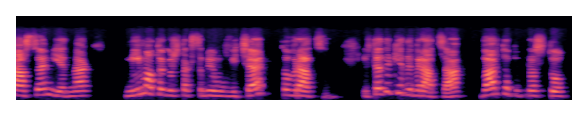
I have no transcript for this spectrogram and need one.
czasem jednak, mimo tego, że tak sobie mówicie, to wraca. I wtedy, kiedy wraca, warto po prostu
